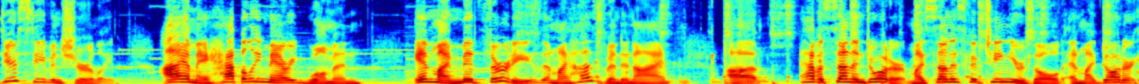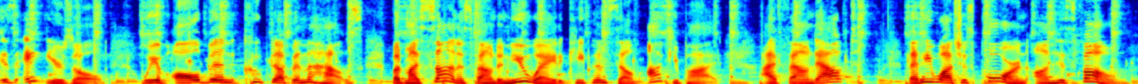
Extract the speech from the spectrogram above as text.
Dear Steve and Shirley, I am a happily married woman in my mid 30s, and my husband and I uh, have a son and daughter. My son is 15 years old, and my daughter is 8 years old. We have all been cooped up in the house, but my son has found a new way to keep himself occupied. I found out that he watches porn on his phone.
